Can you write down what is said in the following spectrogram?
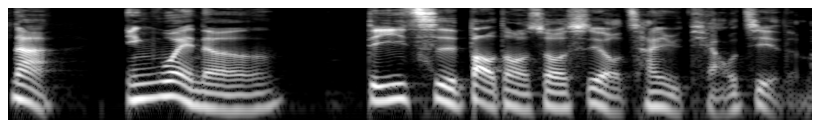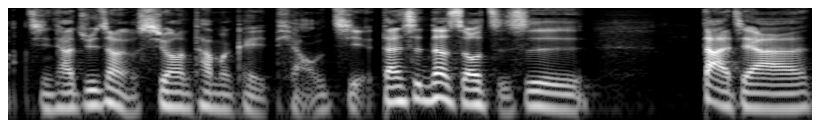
那因为呢，第一次暴动的时候是有参与调解的嘛，警察局长有希望他们可以调解，但是那时候只是大家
